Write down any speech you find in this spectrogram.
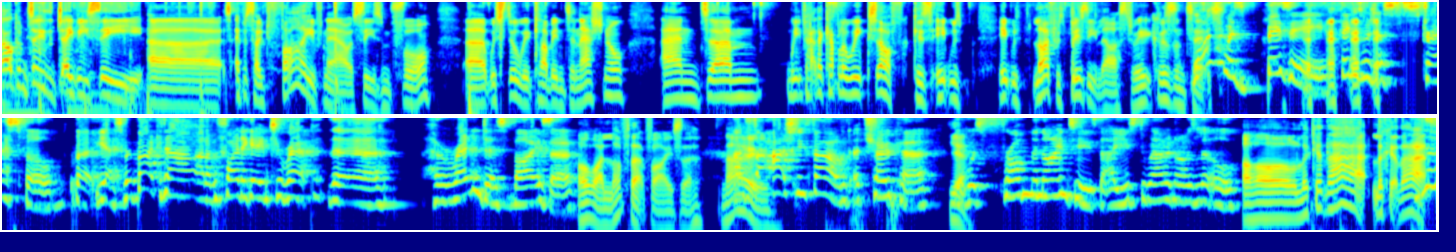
welcome to the JBC. Uh, it's episode five now of season four. Uh, we're still with Club International, and um, we've had a couple of weeks off because it was it was life was busy last week, wasn't it? Life was busy. Things were just stressful. But yes, we're back now, and I'm finally getting to rep the horrendous visor. Oh, I love that visor. No, I fa- actually found a choker Yeah. that was from the 90s that I used to wear when I was little. oh, look at that! Look at that!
